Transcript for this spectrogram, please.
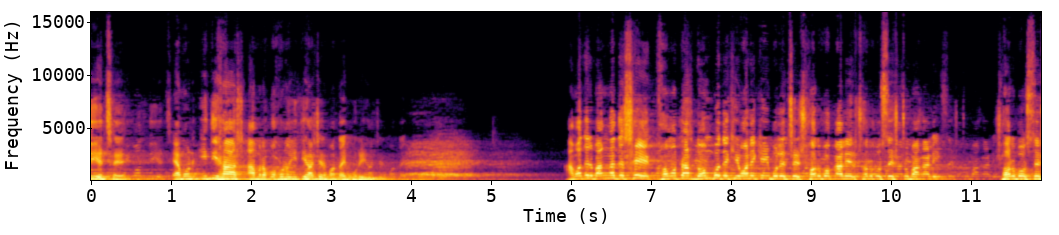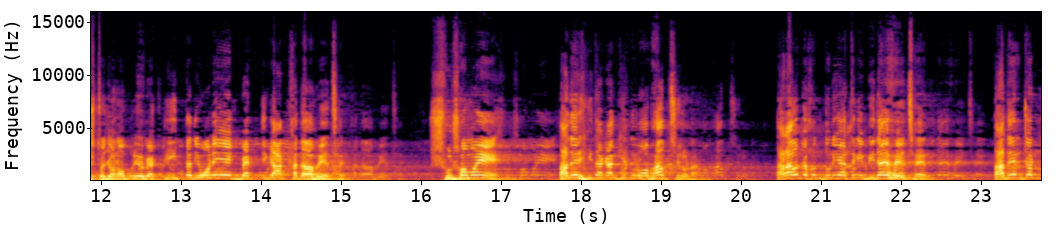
দিয়েছে, এমন ইতিহাস আমরা কখনো ইতিহাসের পাতায় পড়িনি। আমাদের বাংলাদেশে ক্ষমতার দম্ভ দেখে অনেকেই বলেছে, সর্বকালের সর্বশ্রেষ্ঠ বাঙালি, সর্বশ্রেষ্ঠ জনপ্রিয় ব্যক্তি ইত্যাদি অনেক ব্যক্তিকে আখ্যা দেওয়া হয়েছে। সুসময়ে তাদের হিতাকাঙ্ক্ষীর কোনো অভাব ছিল না। তারাও যখন দুনিয়া থেকে বিদায় হয়েছেন তাদের জন্য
